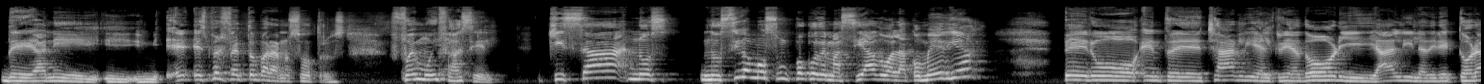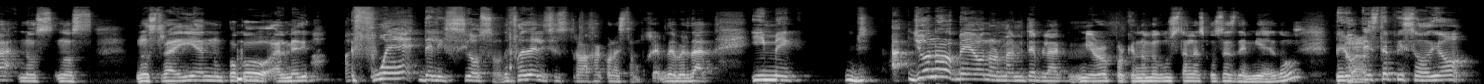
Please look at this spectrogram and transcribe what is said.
de Annie y, y- y- e- es perfecto para nosotros. Fue muy fácil. Quizá nos, nos íbamos un poco demasiado a la comedia, pero entre Charlie, el creador, y Ali, la directora, nos, nos, nos traían un poco al medio. Fue delicioso, fue delicioso trabajar con esta mujer, de verdad. Y me, yo no veo normalmente Black Mirror porque no me gustan las cosas de miedo, pero Ah. este episodio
